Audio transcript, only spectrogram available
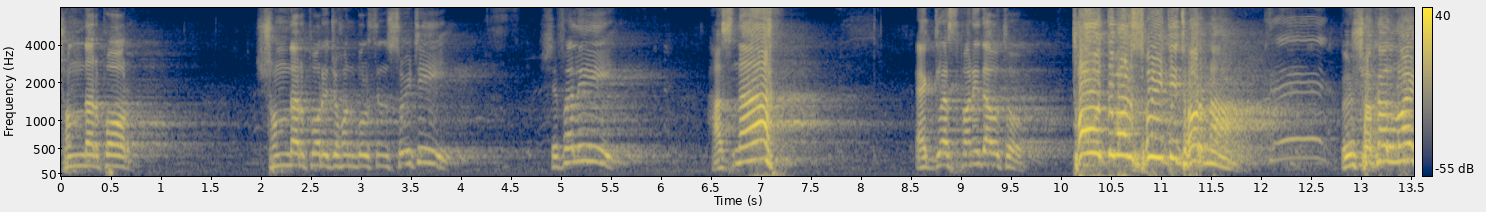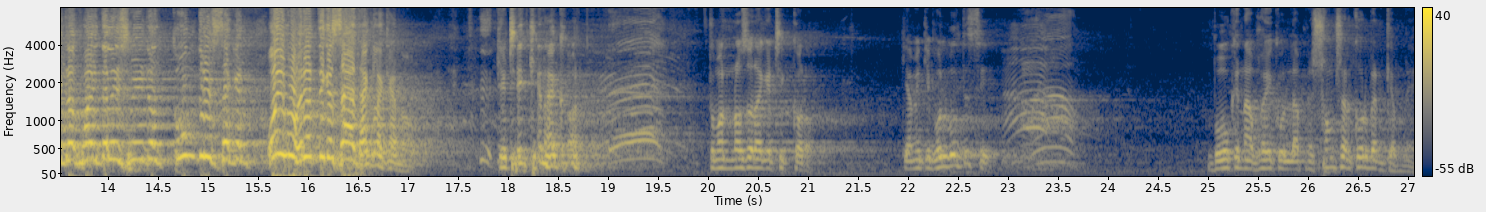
সন্ধ্যার পর, সন্ধ্যার পরে যখন বলছেন, সুইটি, শেফালি, হাসনা, এক গ্লাস পানি দাও তো। তোমার সুইটি, ঝর্ণা। সকাল নয়টা পঁয়তাল্লিশ মিনিট উনত্রিশ সেকেন্ড, ওই মহিলার দিকে ছায়া থাকলা কেন? কে ঠিক কেনা কর? তোমার নজর আগে ঠিক করো। কি আমি কি ভুল বলতেছি? বউকে না ভয় করলে আপনি সংসার করবেন কেমনে?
